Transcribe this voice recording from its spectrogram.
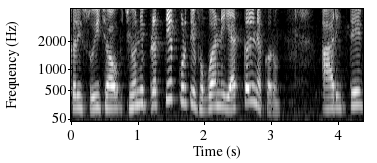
કરી સૂઈ જાઓ. જીવનની પ્રત્યેક કૃતિ ભગવાનને યાદ કરીને કરો. આ રીતે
